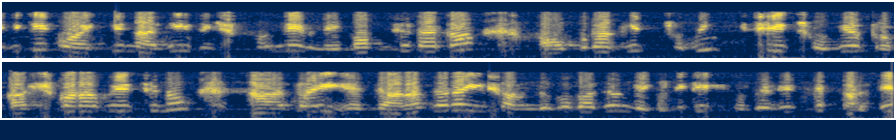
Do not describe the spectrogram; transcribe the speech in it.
এদিকে কয়েকদিন আগে বিস্ফোরণের নেপথ্যে থাকা অপরাধীর ছবি, সেই ছবিও প্রকাশ করা হয়েছিল। তাই যারা যারা এই সন্দেহভাজন ব্যক্তিকে খুঁজে দিতে পারবে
